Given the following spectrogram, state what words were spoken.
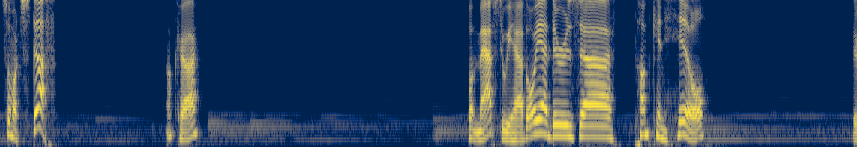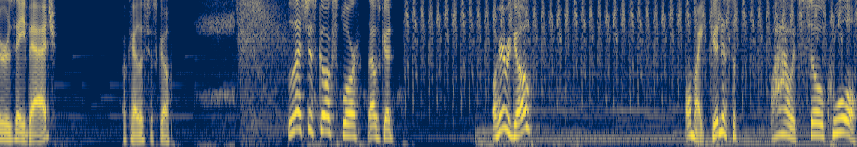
so much stuff. Okay. What maps do we have? Oh yeah, there's uh, Pumpkin Hill. There's a badge. Okay, let's just go. Let's just go explore. That was good. Oh, here we go. Oh my goodness. The, wow, it's so cool.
